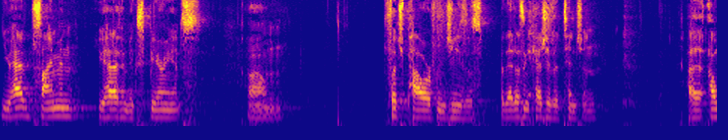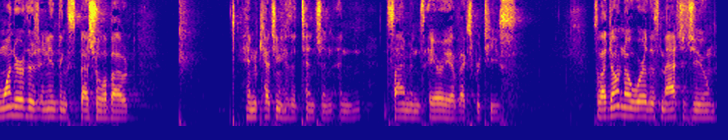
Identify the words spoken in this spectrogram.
you have Simon, you have him experience um, such power from Jesus, but that doesn't catch his attention. I, I wonder if there's anything special about him catching his attention in Simon's area of expertise. So I don't know where this matches you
